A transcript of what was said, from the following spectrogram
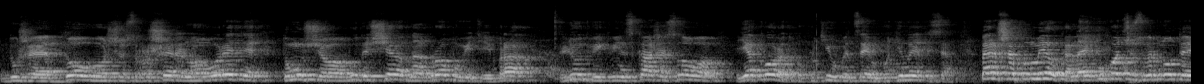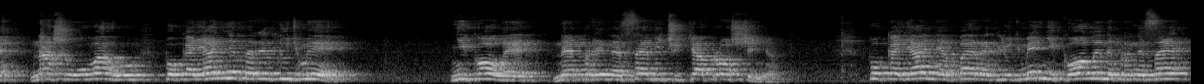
дуже довго щось розширено говорити, тому що буде ще одна проповідь, і брат Людвік він скаже слово. Я коротко хотів би цим поділитися. Перша помилка, на яку хочу звернути нашу увагу, покаяння перед людьми ніколи не принесе відчуття прощення. Покаяння перед людьми ніколи не принесе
